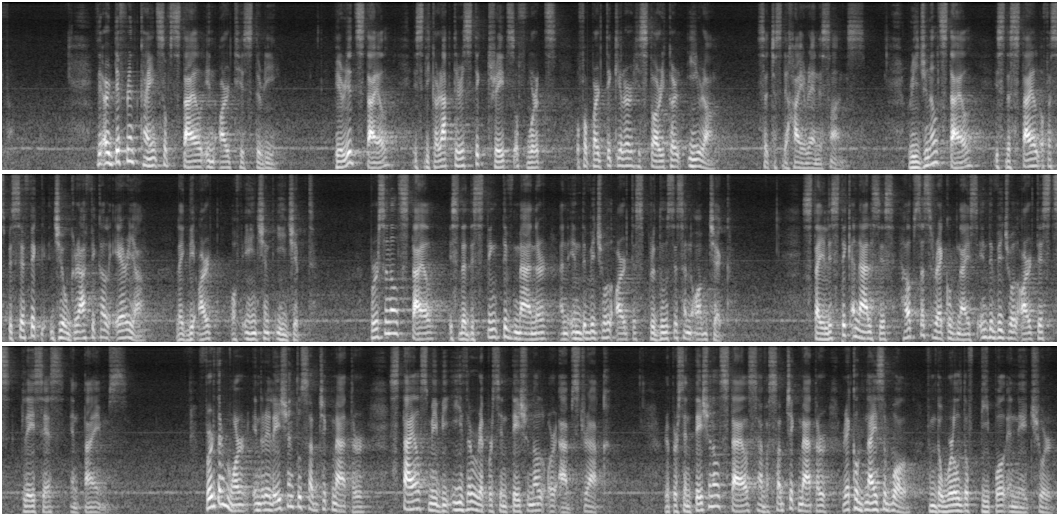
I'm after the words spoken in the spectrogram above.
There are different kinds of style in art history. Period style is the characteristic traits of works of a particular historical era, such as the High Renaissance. Regional style is the style of a specific geographical area, like the art of ancient Egypt. Personal style is the distinctive manner an individual artist produces an object. Stylistic analysis helps us recognize individual artists, places, and times. Furthermore, in relation to subject matter, styles may be either representational or abstract. Representational styles have a subject matter recognizable from the world of people and nature.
